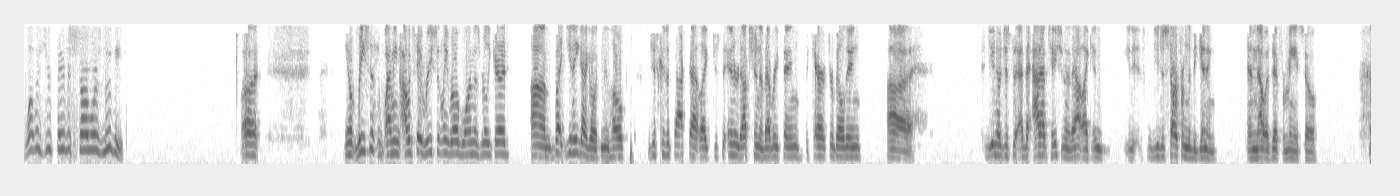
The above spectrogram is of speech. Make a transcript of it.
what was your favorite Star Wars movie? Uh, you know, recent. I mean, I would say recently Rogue One is really good. Um, but you know, you got to go with New Hope, just because the fact that like just the introduction of everything, the character building, uh, you know, just the, the adaptation of that. Like, and you, you just start from the beginning, and that was it for me. So.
